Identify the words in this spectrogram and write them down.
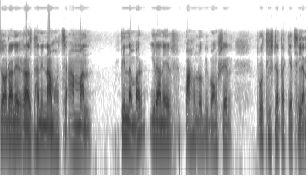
জর্ডানের রাজধানীর নাম হচ্ছে আম্মান। তিন নম্বর, ইরানের পাহলবি বংশের প্রতিষ্ঠাতা কে ছিলেন?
